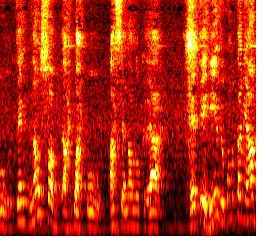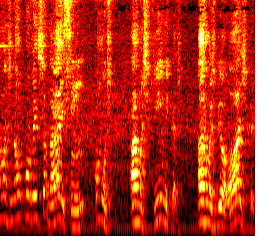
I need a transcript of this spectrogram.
o, tem não só o, o arsenal nuclear é terrível, como também armas não convencionais. Sim. Como os armas químicas, armas biológicas,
